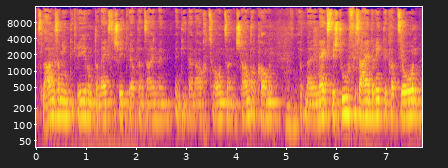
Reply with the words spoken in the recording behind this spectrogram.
das langsam integrieren. Und der nächste Schritt wird dann sein, wenn, wenn die dann auch zu uns an den Standort kommen, mhm. wird eine nächste Stufe sein der Integration.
